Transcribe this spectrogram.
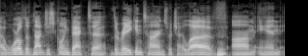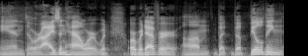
a world of not just going back to the Reagan times, which I love, um, and and or Eisenhower would or whatever, um, but but building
